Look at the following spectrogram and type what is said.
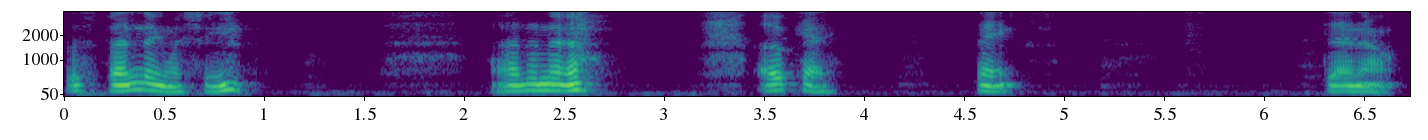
the spending machine. I don't know. Okay. Thanks. Den out.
